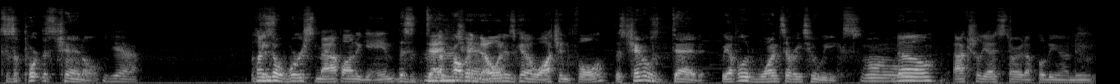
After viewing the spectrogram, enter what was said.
to support this channel. Yeah. Playing the worst map on a game. This that dead probably channel. no one is gonna watch in full. This channel is dead. We upload once every two weeks. Well. No, actually, I started uploading a new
